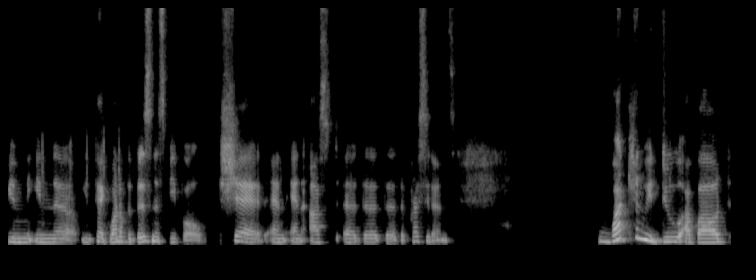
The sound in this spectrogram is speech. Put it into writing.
in, in, uh, in fact, one of the business people shared and, and asked uh, the, the, the president, what can we do about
